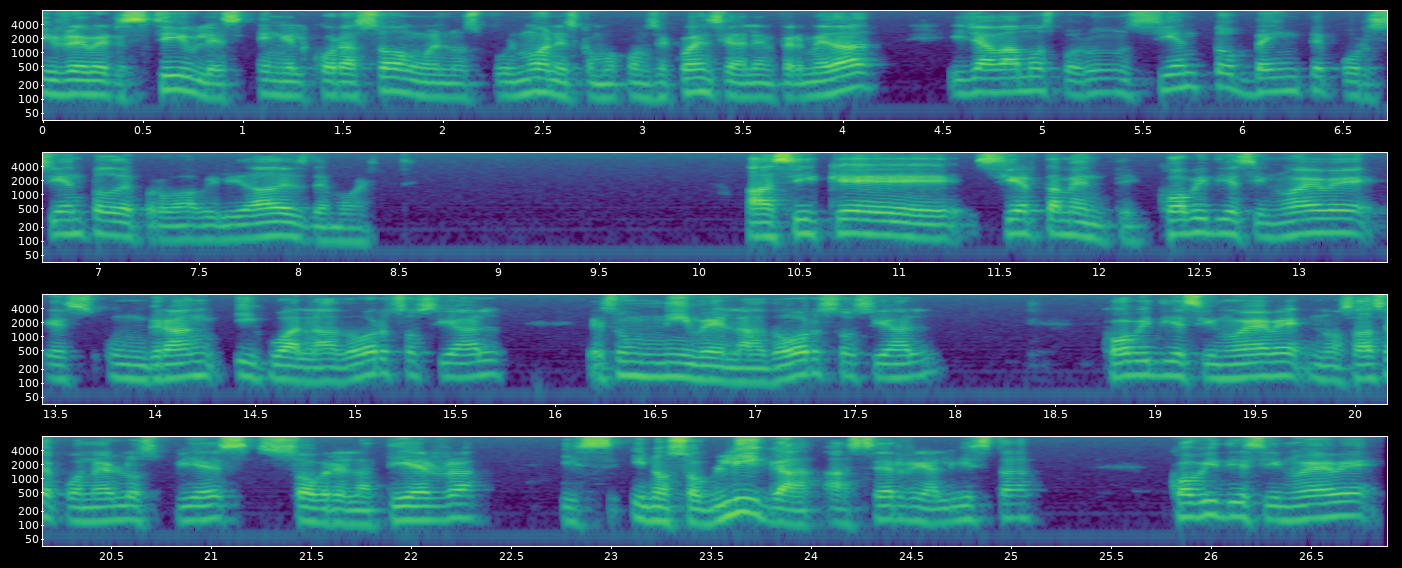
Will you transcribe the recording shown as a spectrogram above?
irreversibles en el corazón o en los pulmones como consecuencia de la enfermedad, y ya vamos por un 120% de probabilidades de muerte. Así que ciertamente COVID-19 es un gran igualador social, es un nivelador social. COVID-19 nos hace poner los pies sobre la tierra y, y nos obliga a ser realista. COVID-19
